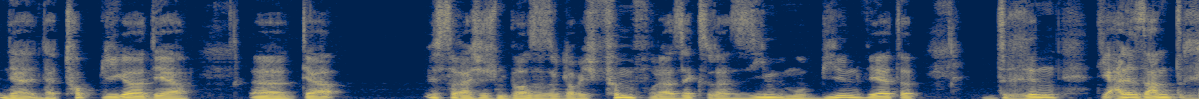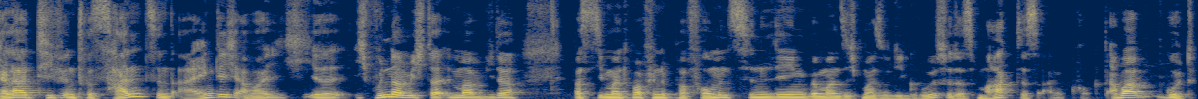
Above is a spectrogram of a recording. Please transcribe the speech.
in der, in der Top-Liga der, äh, der österreichischen Börse sind, glaube ich, fünf oder sechs oder sieben Immobilienwerte drin, die allesamt relativ interessant sind eigentlich, aber ich, äh, ich wundere mich da immer wieder, was die manchmal für eine Performance hinlegen, wenn man sich mal so die Größe des Marktes anguckt. Aber gut,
